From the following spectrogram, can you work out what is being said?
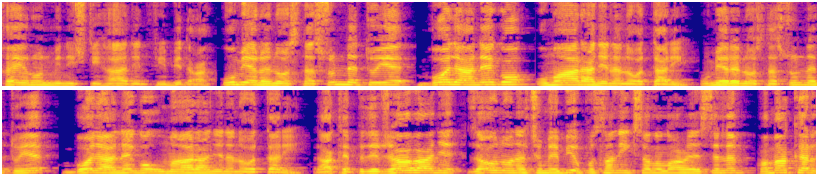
khairun min ijtihadin fi bid'ah. Umjerenost na sunnetu je bolja nego umaranje na novotari. Umjerenost na sunnetu je bolja nego umaranje na novotari. Dakle, pridržavanje za ono na čemu je bio poslanik sallallahu alejhi ve sellem, pa makar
